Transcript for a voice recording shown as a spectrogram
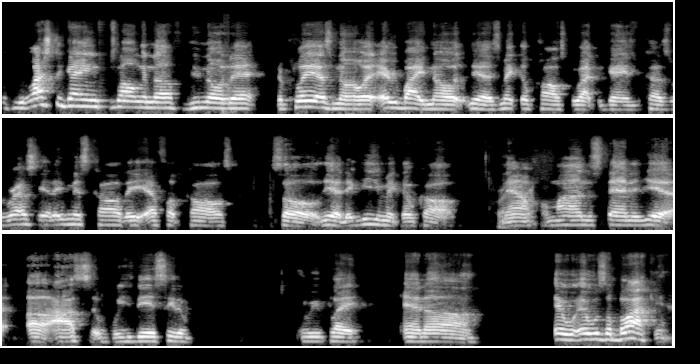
If you watch the games long enough, you know that the players know it. Everybody know it. Yeah, it's makeup calls throughout the games because the rest, yeah, they miss calls, they f up calls. So yeah, they give you makeup calls. Right. Now, from my understanding, yeah, uh, I we did see the replay, and uh, it it was a blocking.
